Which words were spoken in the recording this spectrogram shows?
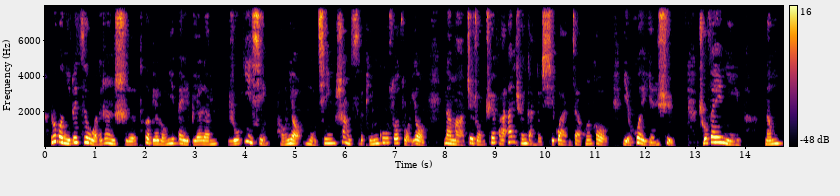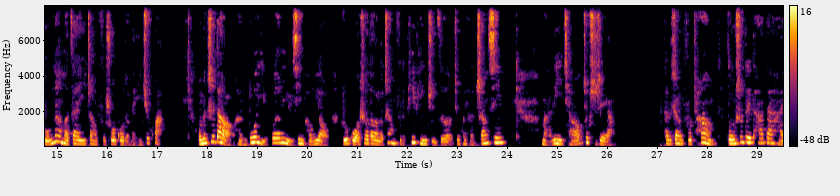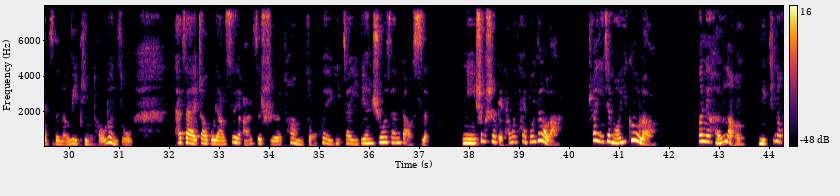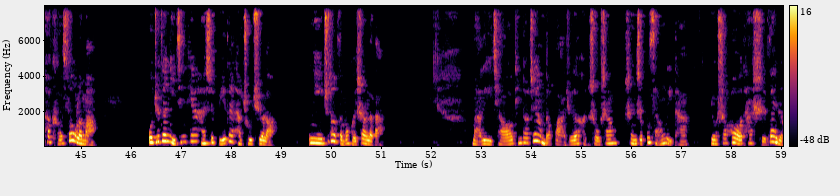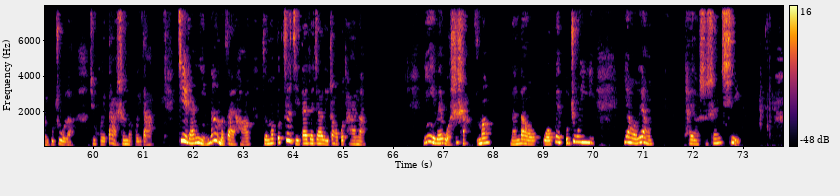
如果你对自我的认识特别容易被别人如异性。朋友、母亲、上司的评估所左右，那么这种缺乏安全感的习惯在婚后也会延续，除非你能不那么在意丈夫说过的每一句话。我们知道，很多已婚女性朋友如果受到了丈夫的批评指责，就会很伤心。玛丽乔就是这样，她的丈夫 Tom 总是对她带孩子的能力品头论足。她在照顾两岁儿子时，Tom 总会一在一边说三道四：“你是不是给他喂太多药了？穿一件毛衣够了。外面很冷，你听到他咳嗽了吗？我觉得你今天还是别带他出去了。你知道怎么回事了吧？”玛丽乔听到这样的话，觉得很受伤，甚至不想理他。有时候他实在忍不住了，就会大声的回答。既然你那么在行，怎么不自己待在家里照顾他呢？你以为我是傻子吗？难道我会不注意药量？他要是生气，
